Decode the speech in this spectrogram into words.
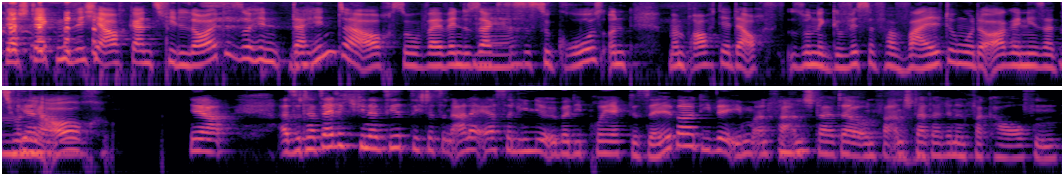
da, stecken sich ja auch ganz viele Leute so hin, dahinter auch so, weil wenn du sagst, ja. das ist so groß und man braucht ja da auch so eine gewisse Verwaltung oder Organisation genau. ja auch. Ja, also tatsächlich finanziert sich das in allererster Linie über die Projekte selber, die wir eben an mhm. Veranstalter mhm. und Veranstalterinnen verkaufen.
